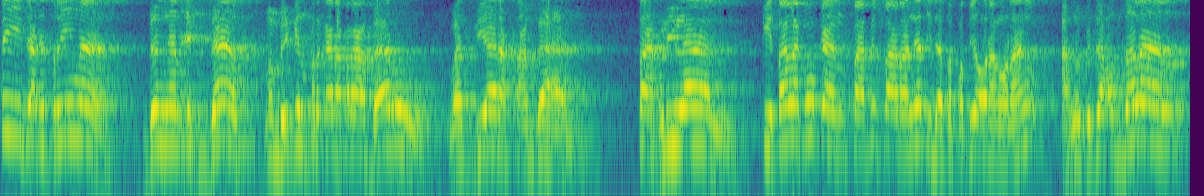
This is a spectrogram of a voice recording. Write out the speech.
tidak diterima dengan ihdath, membuat perkara-perkara baru, wa ziyadah tambahan, tahlilan kita lakukan, tapi sarannya tidak seperti orang-orang ahlu bid'ah dalal.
